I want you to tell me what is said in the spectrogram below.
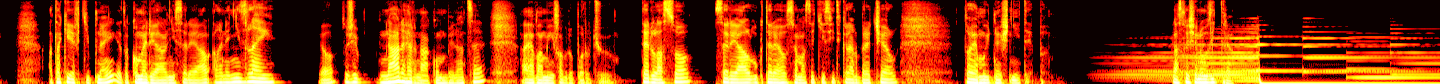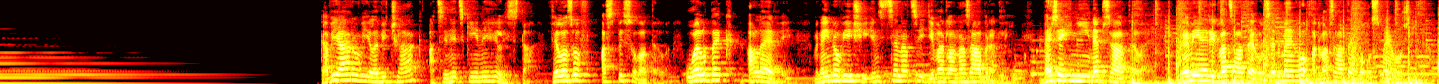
A taky je vtipný, je to komediální seriál, ale není zlej. Jo? Což je nádherná kombinace a já vám ji fakt doporučuju. Ted Lasso, seriál, u kterého jsem asi tisíckrát brečel, to je můj dnešní tip. Naslyšenou zítra. Kaviárový levičák a cynický nihilista, filozof a spisovatel, Uelbek a Lévy v nejnovější inscenaci divadla na zábradlí. Veřejní nepřátelé. Premiéry 27. a 28. října.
